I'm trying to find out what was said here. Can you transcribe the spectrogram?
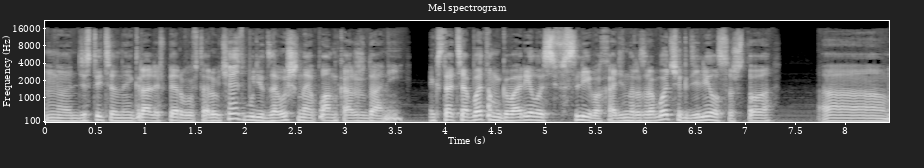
действительно играли в первую и вторую часть, будет завышенная планка ожиданий. И, кстати, об этом говорилось в сливах. Один разработчик делился, что э,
